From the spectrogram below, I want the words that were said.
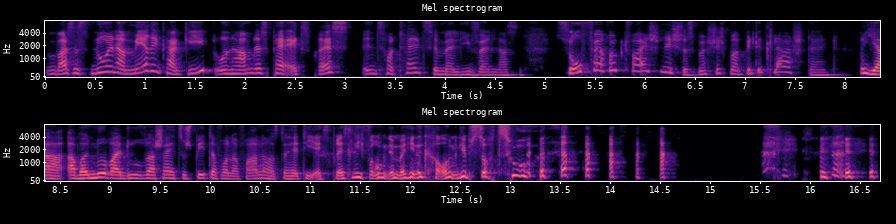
was es nur in Amerika gibt und haben das per Express ins Hotelzimmer liefern lassen. So verrückt war ich nicht. Das möchte ich mal bitte klarstellen. Ja, aber nur weil du wahrscheinlich zu spät davon erfahren hast, da hätte die Expresslieferung immer hinkauen, gib's doch zu.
